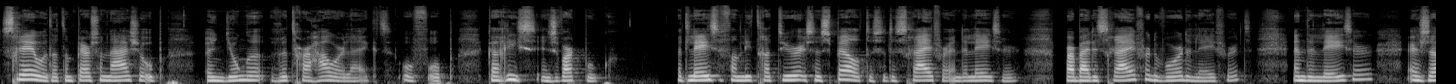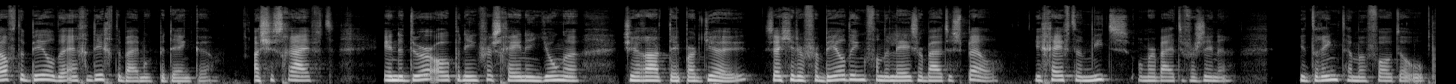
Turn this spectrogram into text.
schreeuwen dat een personage op een jonge Rutger Hauer lijkt of op Carice in Zwartboek. Het lezen van literatuur is een spel tussen de schrijver en de lezer, waarbij de schrijver de woorden levert en de lezer er zelf de beelden en gedichten bij moet bedenken. Als je schrijft: In de deuropening verscheen een jonge Gérard Depardieu, zet je de verbeelding van de lezer buitenspel. Je geeft hem niets om erbij te verzinnen. Je dringt hem een foto op.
